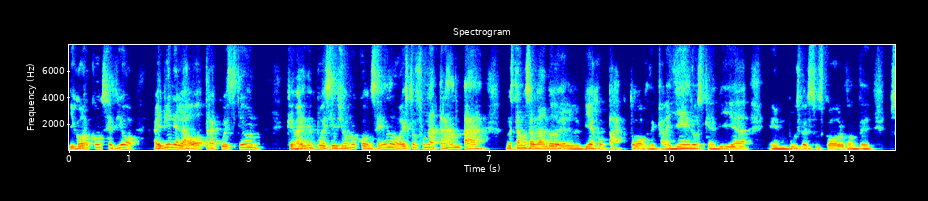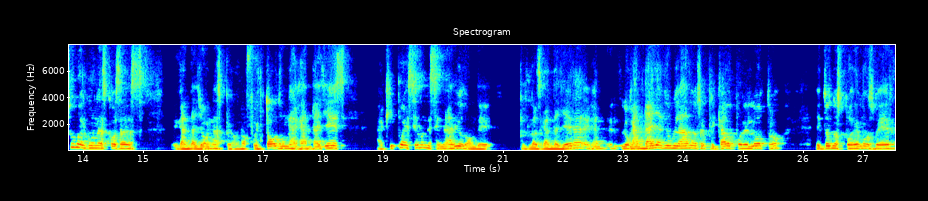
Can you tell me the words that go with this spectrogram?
y Gore concedió. Ahí viene la otra cuestión, que Biden puede decir, yo no concedo, esto fue una trampa. No estamos hablando del viejo pacto de caballeros que había en Bush versus Gore, donde pues, hubo algunas cosas gandallonas, pero no fue todo una gandallez. Aquí puede ser un escenario donde pues las gandalleras, lo gandalla de un lado es replicado por el otro, entonces nos podemos ver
